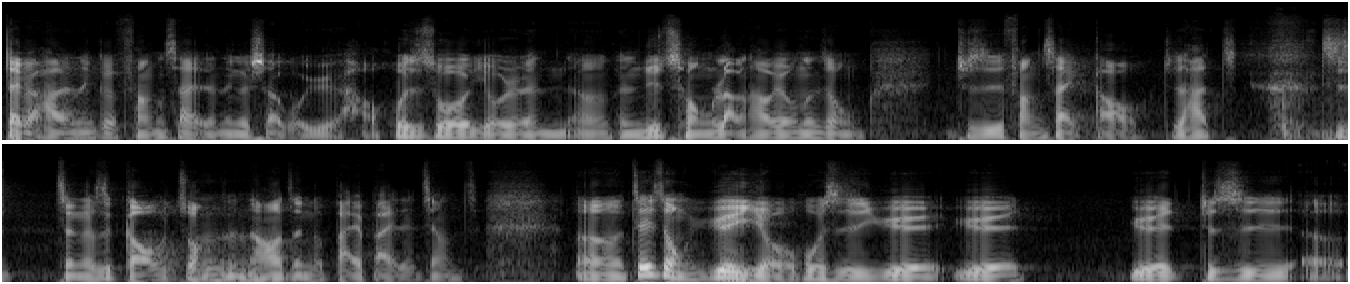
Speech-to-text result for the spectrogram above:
代表它的那个防晒的那个效果越好，或者说有人呃可能去冲浪，他会用那种就是防晒膏，就是它是整个是膏状的，嗯、然后整个白白的这样子，呃，这种越油或是越越越就是呃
